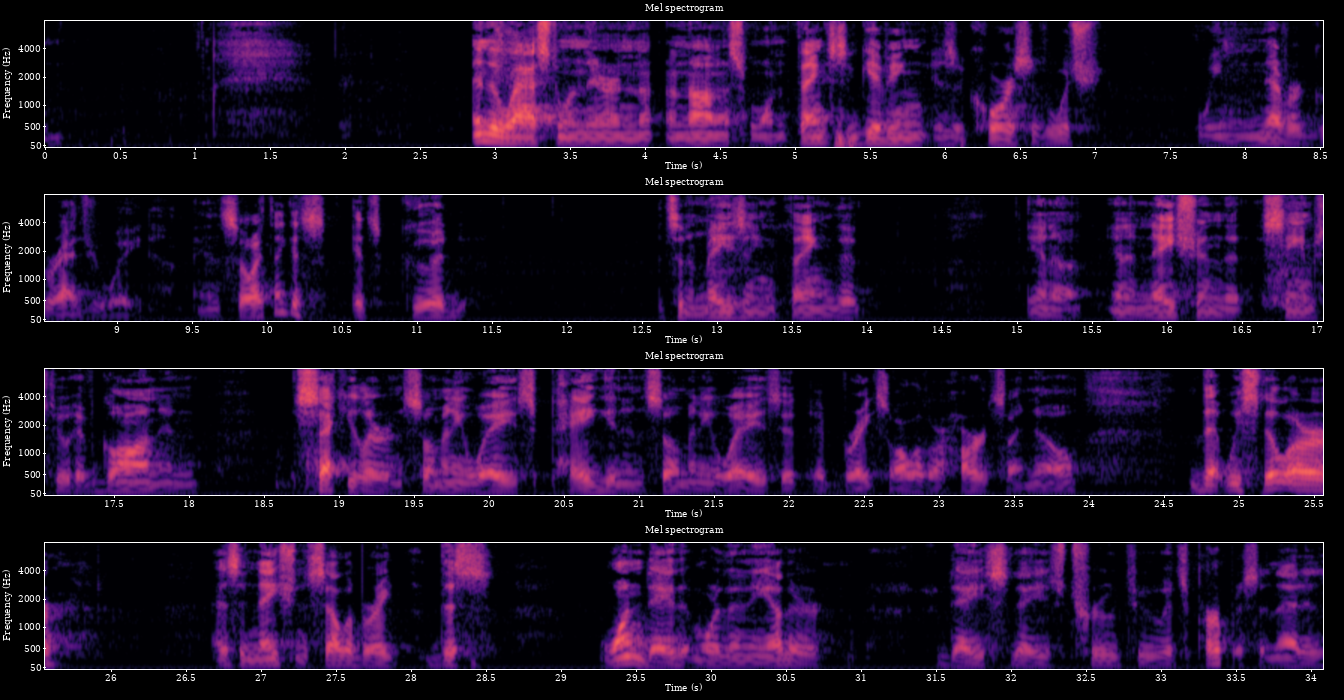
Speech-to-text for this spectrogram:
and the last one there, an anonymous one. Thanksgiving is a course of which we never graduate. And so I think it's, it's good. It's an amazing thing that in a, in a nation that seems to have gone in secular in so many ways, pagan in so many ways, it, it breaks all of our hearts, I know, that we still are, as a nation, celebrate this one day that more than any other day stays true to its purpose, and that is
